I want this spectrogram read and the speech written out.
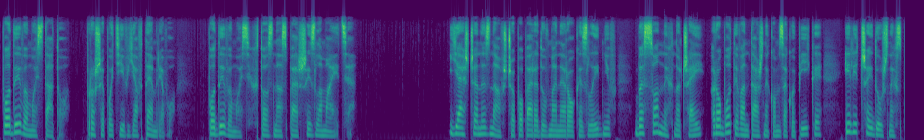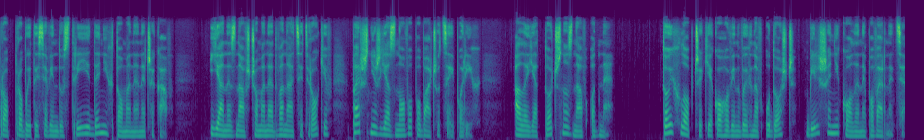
Подивимось, тату, прошепотів я в темряву. Подивимось, хто з нас перший зламається. Я ще не знав, що попереду в мене роки злиднів, безсонних ночей, роботи вантажником за копійки і відчайдушних спроб пробитися в індустрії, де ніхто мене не чекав. Я не знав, що мене 12 років, перш ніж я знову побачу цей поріг. Але я точно знав одне той хлопчик, якого він вигнав у дощ, більше ніколи не повернеться.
